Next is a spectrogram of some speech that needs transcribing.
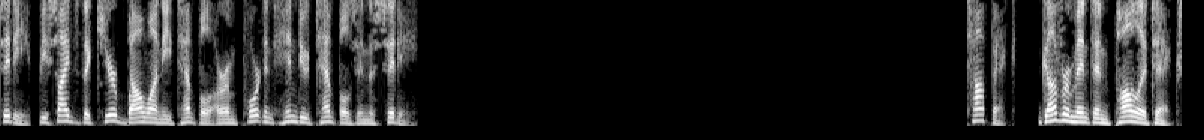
city, besides the Kheer Bhawani Temple, are important Hindu temples in the city. Government and politics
